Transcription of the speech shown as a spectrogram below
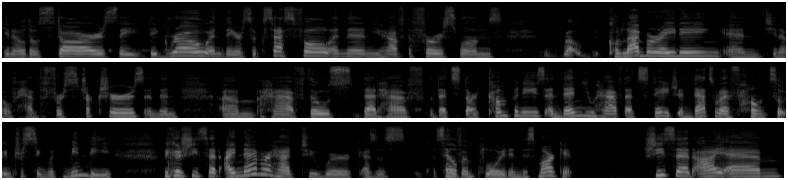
you know, those stars they they grow and they are successful, and then you have the first ones, well, collaborating and you know have the first structures, and then um, have those that have that start companies and then you have that stage. And that's what i found so interesting with mindy because she said i never had to work as a self-employed in this market. She said i am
